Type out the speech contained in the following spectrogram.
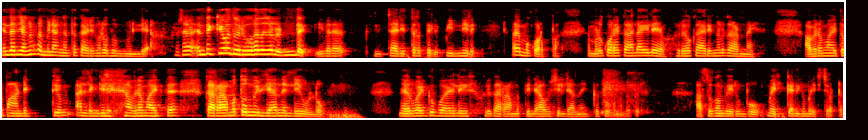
എന്തായാലും ഞങ്ങൾ തമ്മിൽ അങ്ങനത്തെ കാര്യങ്ങളൊന്നുമില്ല പക്ഷെ എന്തൊക്കെയോ ദുരൂഹതകളുണ്ട് ഇവരെ ചരിത്രത്തിൽ പിന്നിൽ അത് നമുക്ക് ഉറപ്പാണ് നമ്മൾ കുറേ കാലമായില്ലേ ഓരോ കാര്യങ്ങൾ കാണണേ. അവരുമായിട്ട് പാണ്ഡിത്യം അല്ലെങ്കിൽ അവരുമായിട്ട് കറാമത്തൊന്നും ഇല്ല എന്നല്ലേ ഉള്ളൂ. നേർവഴിക്ക് പോയാൽ ഒരു കറാമത്തിന്റെ ആവശ്യമില്ല എന്ന് എനിക്ക് തോന്നുന്നത്. അസുഖം വരുമ്പോൾ മരിക്കാനെങ്കിൽ മരിച്ചോട്ടെ.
